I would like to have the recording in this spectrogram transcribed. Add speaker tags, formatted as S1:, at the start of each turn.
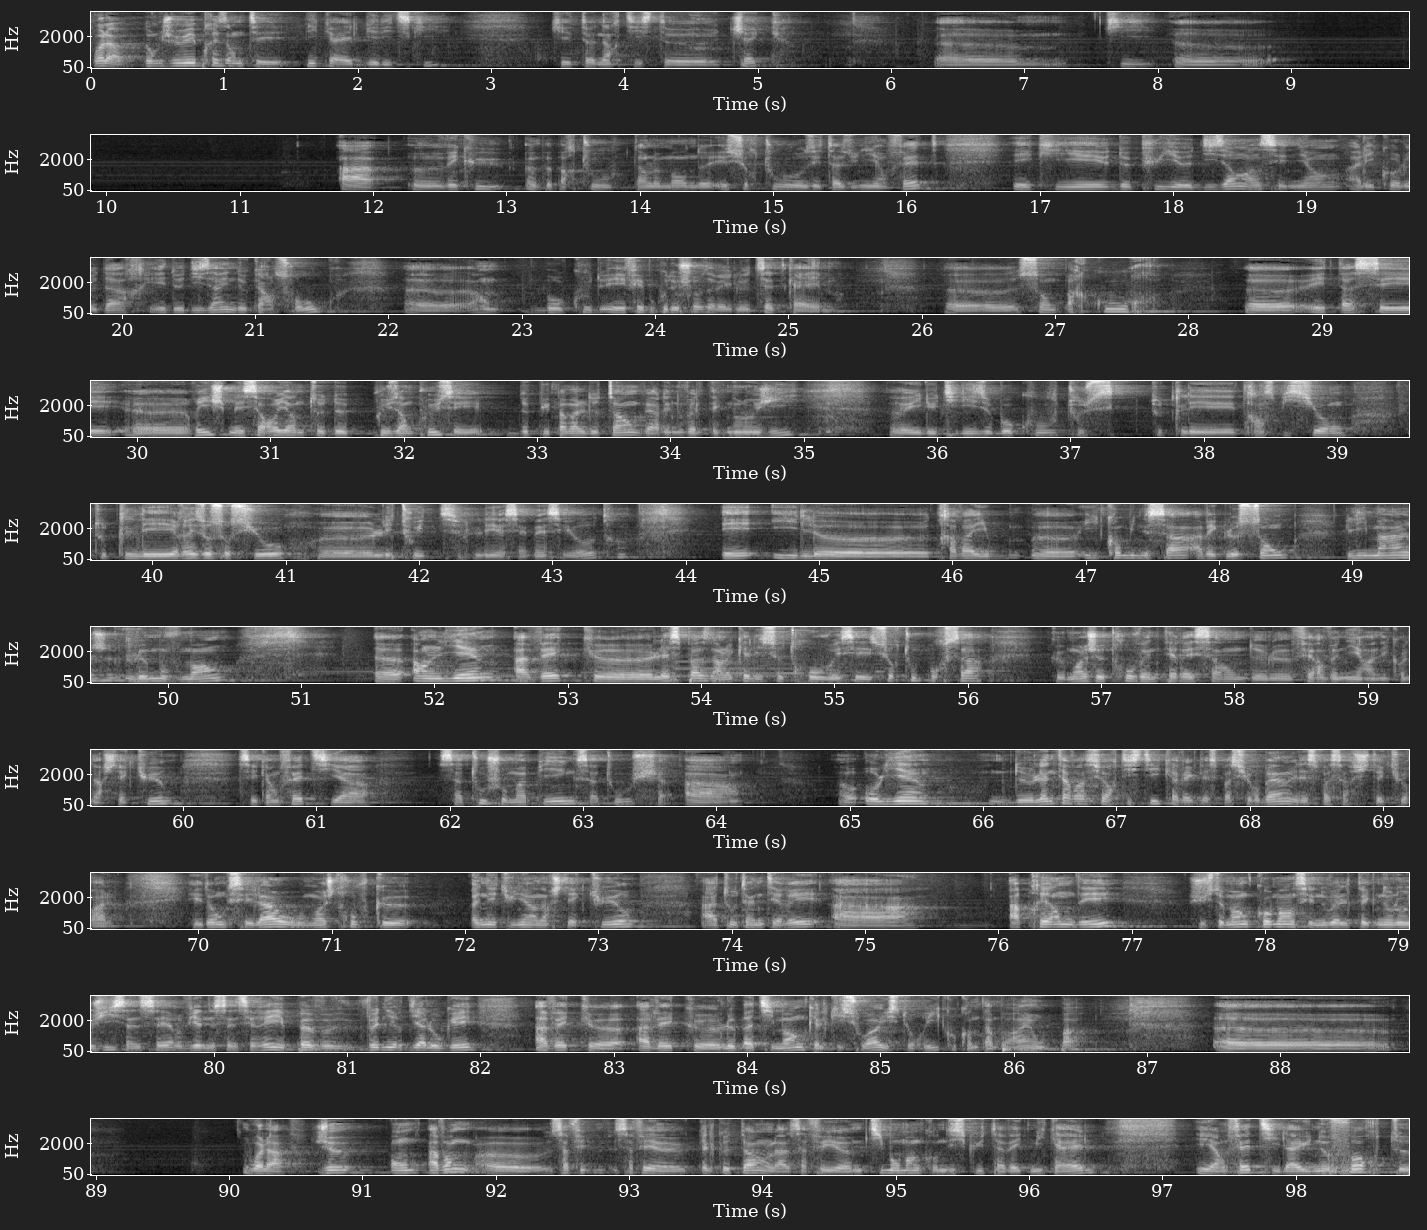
S1: Voilà, donc je vais présenter Mikhail Bielitsky, qui est un artiste euh, tchèque euh, qui euh, a vécu un peu partout dans le monde et surtout aux États-Unis en fait, et qui est depuis dix ans enseignant à l'école d'art et de design de Karlsruhe, et fait beaucoup de choses avec le ZKM. son parcours est assez euh, riche, mais s'oriente de plus en plus et depuis pas mal de temps vers les nouvelles technologies. Euh, il utilise beaucoup toutes les transmissions, tous les réseaux sociaux, les tweets, les SMS et autres. Et il travaille, il combine ça avec le son, l'image, le mouvement. en lien avec l'espace dans lequel il se trouve. Et c'est surtout pour ça que moi je trouve intéressant de le faire venir en école d'architecture, c'est qu'en fait, ça touche au mapping, ça touche à, au lien de l'intervention artistique avec l'espace urbain et l'espace architectural. Et donc c'est là où moi je trouve que un étudiant en architecture a tout intérêt à appréhender justement comment ces nouvelles technologies viennent s'insérer et peuvent venir dialoguer avec, euh, euh, le bâtiment, quel qu'il soit, historique ou contemporain ou pas. Euh, voilà. Avant, ça fait ça fait quelque temps là, ça fait un petit moment qu'on discute avec Michael, et en fait, il a une forte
